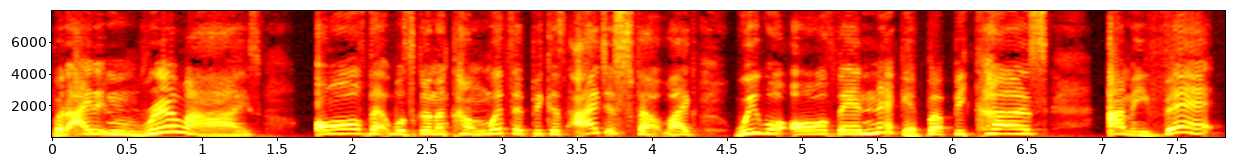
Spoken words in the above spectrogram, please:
but I didn't realize all that was going to come with it because I just felt like we were all there naked. But because I'm Yvette,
